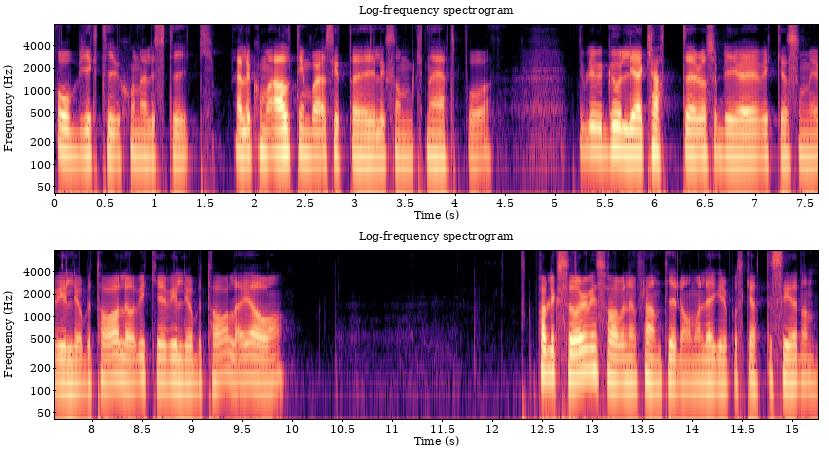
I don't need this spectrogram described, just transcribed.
Objektiv journalistik. Eller kommer allting bara sitta i liksom knät på det blir gulliga katter och så blir det vilka som är villiga att betala och vilka är villiga att betala? Ja. Public service har väl en framtid om man lägger det på skattesedeln.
